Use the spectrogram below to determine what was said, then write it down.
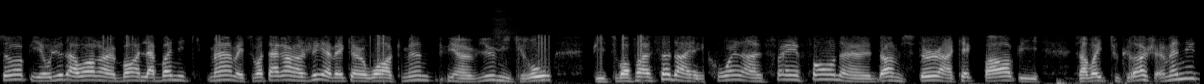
ça, puis au lieu d'avoir un bon, de la bonne équipement, ben, tu vas t'arranger avec un Walkman puis un vieux micro puis tu vas faire ça dans les coins, dans le fin fond d'un dumpster en quelque part, puis ça va être tout croche. Un moment donné,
